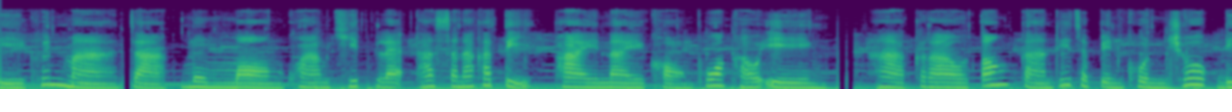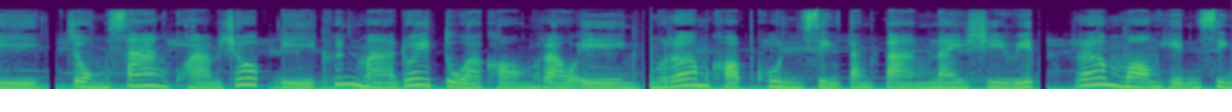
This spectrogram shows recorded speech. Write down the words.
ดีขึ้นมาจากมุมมองความคิดและทัศนคติภายในของพวกเขาเอง หากเราต้องการที่จะเป็นคนโชคดี จงสร้างความโชคดีขึ้นมาด้วยตัวของเราเอง เริ่มขอบคุณสิ่งต่างๆ ในชีวิต เริ่มมองเห็นสิ่ง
